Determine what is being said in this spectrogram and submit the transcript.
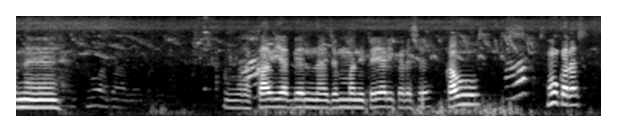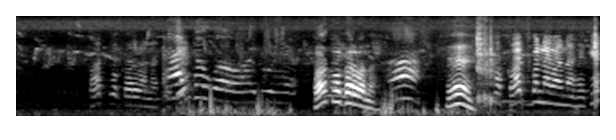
અને મારા કાવ્યાબેન જમવાની તૈયારી કરે છે. કાવું શું કરે ભાત વઘારવાના છે ભાત વઘારવાના? હે? આ ભાત બનાવવાના હે કે?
